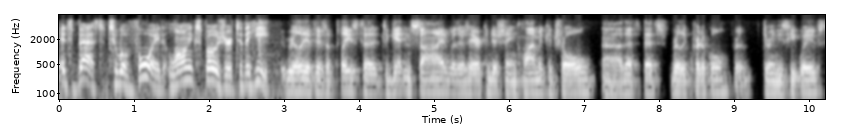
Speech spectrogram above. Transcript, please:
it's best to avoid long exposure to the heat. Really, if there's a place to, to get inside where there's air conditioning climate control, uh, that's, that's really critical for, during these heat waves.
